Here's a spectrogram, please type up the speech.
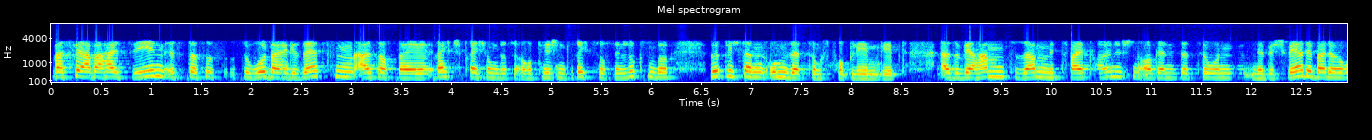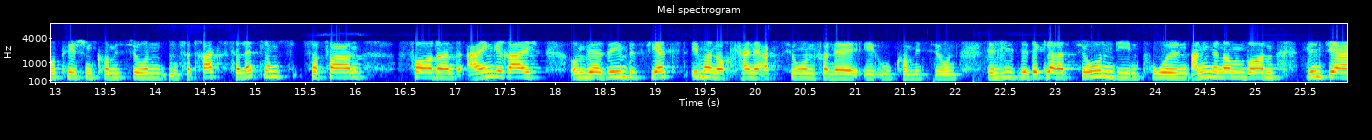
Was wir aber halt sehen, ist, dass es sowohl bei Gesetzen als auch bei Rechtsprechung des Europäischen Gerichtshofs in Luxemburg wirklich dann ein Umsetzungsproblem gibt. Also wir haben zusammen mit zwei polnischen Organisationen eine Beschwerde bei der Europäischen Kommission, ein Vertragsverletzungsverfahren fordernd eingereicht und wir sehen bis jetzt immer noch keine Aktion von der EU-Kommission. Denn diese Deklarationen, die in Polen angenommen wurden, sind ja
